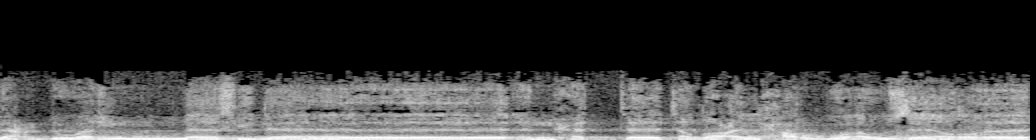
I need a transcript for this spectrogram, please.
بعد وإما فداء حتى تضع الحرب أوزارها.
